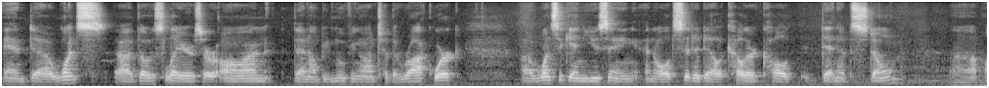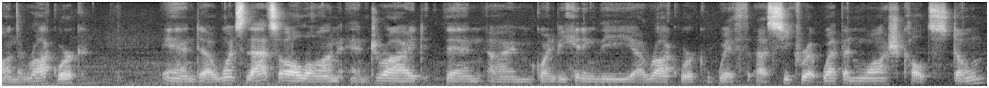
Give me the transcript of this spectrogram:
And uh, once uh, those layers are on, then I'll be moving on to the rock work. Once again using an old Citadel color called Deneb Stone on the rockwork. And uh, once that's all on and dried, then I'm going to be hitting the uh, rockwork with a secret weapon wash called Stone.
